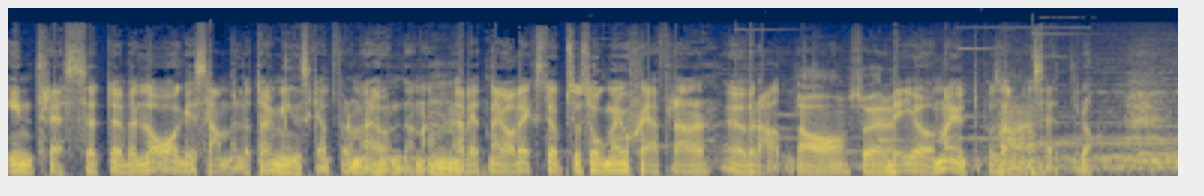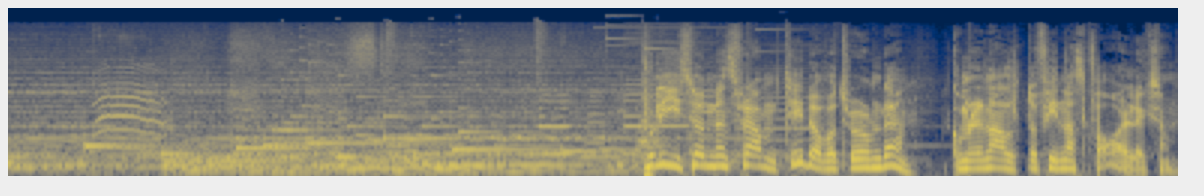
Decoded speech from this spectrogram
intresset överlag i samhället har minskat för de här hundarna? Jag vet när jag växte upp så såg man ju schäfrar överallt. Ja, så är Det gör man ju inte på samma Nej. sätt idag. Polishundens framtid då, vad tror du om den? Kommer den alltid att finnas kvar liksom?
